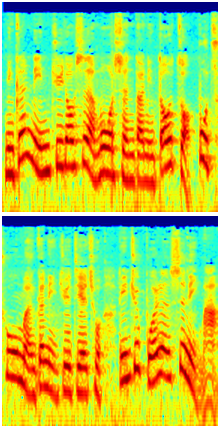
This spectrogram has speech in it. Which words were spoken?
你跟邻居都是很陌生的，你都走不出门跟邻居接触，邻居不会认识你嘛。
